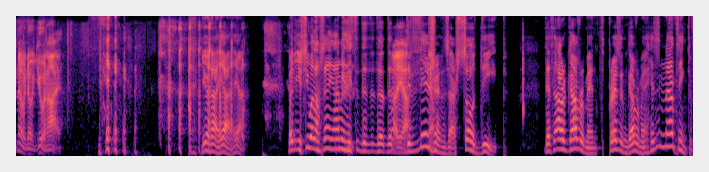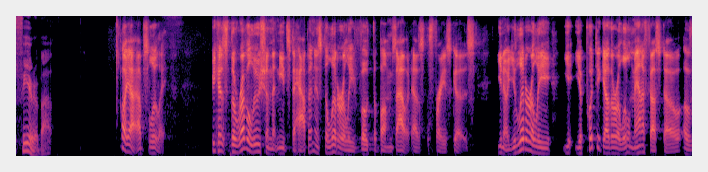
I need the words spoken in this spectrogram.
No, no, you and I. You and I, yeah, yeah. But you see what I'm saying? I mean, it's, the the, the, Oh, yeah. divisions are so deep that our government, present government, has nothing to fear about. Oh, yeah, absolutely. Because the revolution that needs to happen is to literally vote the bums out, as the phrase goes. You know, you literally you, you put together a little manifesto of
